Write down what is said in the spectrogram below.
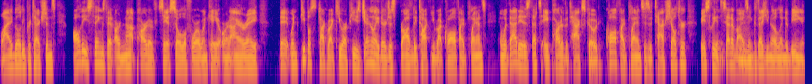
liability protections, all these things that are not part of, say, a solo 401k or an IRA. That when people talk about QRPs, generally they're just broadly talking about qualified plans. And what that is, that's a part of the tax code. Qualified plans is a tax shelter, basically incentivizing, because mm-hmm. as you know, Linda, being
